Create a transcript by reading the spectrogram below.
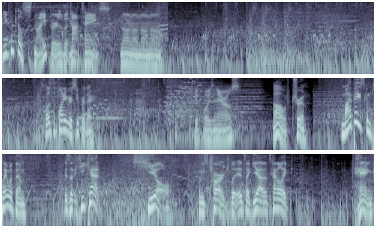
You can kill snipers, but not tanks. No, no, no, no. What's the point of your super there? Get poison arrows. Oh, true. My biggest complaint with him is that he can't heal when he's charged. It's like, yeah, that's kind of like Hank.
